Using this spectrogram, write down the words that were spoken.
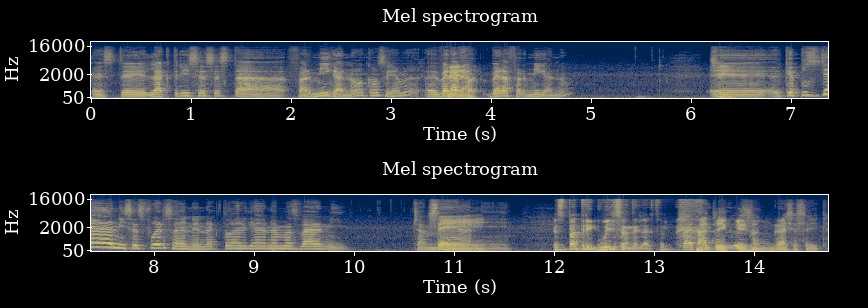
Este, la actriz es esta Farmiga, ¿no? ¿Cómo se llama? Eh, Vera, Vera. Far- Vera Farmiga, ¿no? Sí. Eh, que pues ya ni se esfuerzan en actuar, ya nada más van y chambean Sí. y... Es Patrick Wilson el actor. Patrick Wilson, gracias, Sarita.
